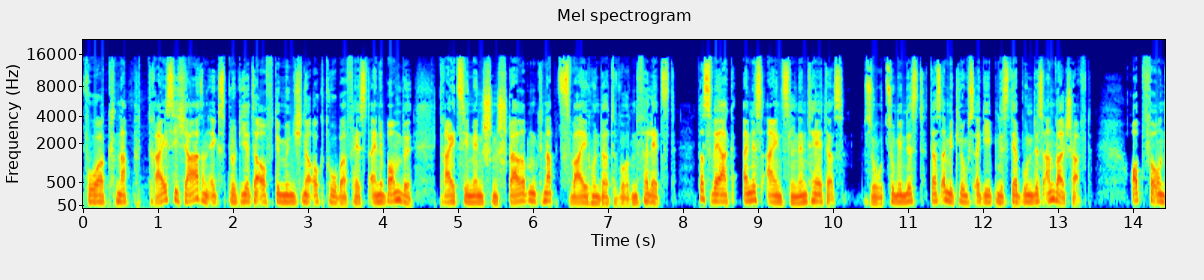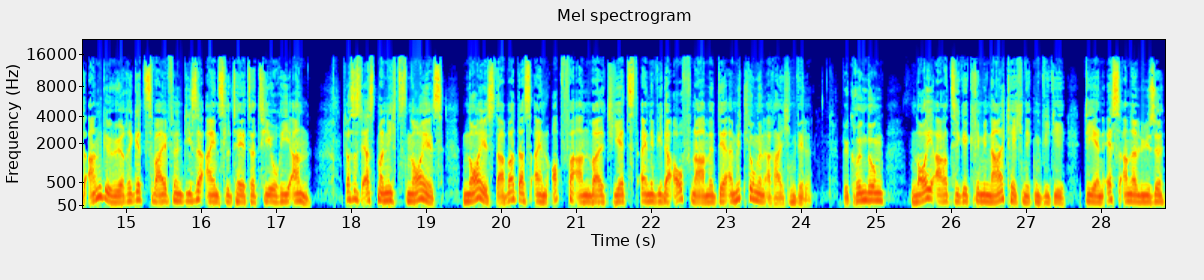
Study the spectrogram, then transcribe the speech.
Vor knapp 30 Jahren explodierte auf dem Münchner Oktoberfest eine Bombe. 13 Menschen starben, knapp 200 wurden verletzt. Das Werk eines einzelnen Täters. So zumindest das Ermittlungsergebnis der Bundesanwaltschaft. Opfer und Angehörige zweifeln diese Einzeltätertheorie an. Das ist erstmal nichts Neues. Neu ist aber, dass ein Opferanwalt jetzt eine Wiederaufnahme der Ermittlungen erreichen will. Begründung Neuartige Kriminaltechniken wie die DNS-Analyse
